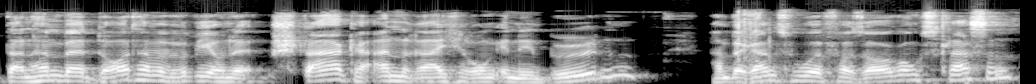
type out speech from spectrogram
dann haben wir dort haben wir wirklich auch eine starke Anreicherung in den Böden, haben wir ganz hohe Versorgungsklassen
